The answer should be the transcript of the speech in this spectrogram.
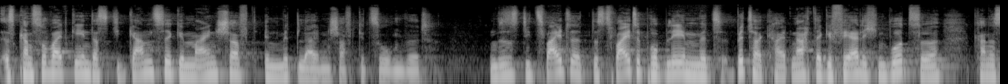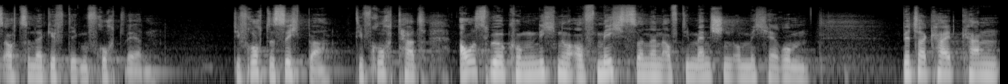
es kann so weit gehen, dass die ganze Gemeinschaft in Mitleidenschaft gezogen wird. Und das ist zweite, das zweite Problem mit Bitterkeit. Nach der gefährlichen Wurzel kann es auch zu einer giftigen Frucht werden. Die Frucht ist sichtbar. Die Frucht hat Auswirkungen nicht nur auf mich, sondern auf die Menschen um mich herum. Bitterkeit kann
